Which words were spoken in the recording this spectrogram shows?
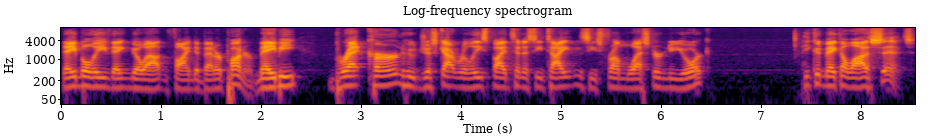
They believe they can go out and find a better punter. Maybe Brett Kern, who just got released by Tennessee Titans, he's from Western New York. He could make a lot of sense.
